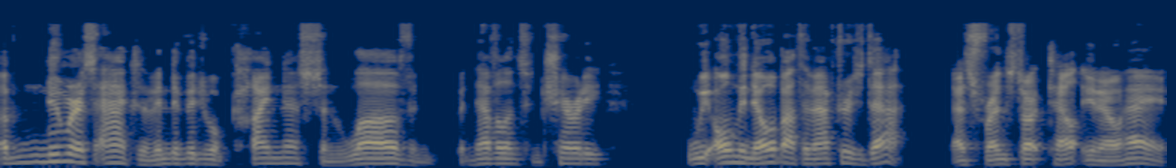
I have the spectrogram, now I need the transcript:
of numerous acts of individual kindness and love and benevolence and charity. We only know about them after his death. As friends start telling, you know, hey,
